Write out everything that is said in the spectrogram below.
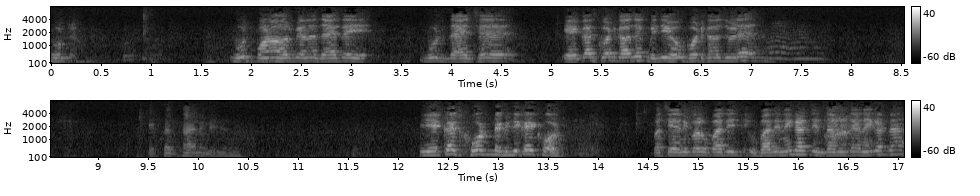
બુટ બુટ પોણા રૂપિયાના જાય તો બુટ જાય છે એક જ ખોટ ખાવ છે બીજી એવું ખોટ ખાવ જોડે? એક જ થાય ને બીજું એક જ ખોટ ને બીજી કઈ ખોટ? પછી એની પર ઉપાધિ ઉપાધિ નહીં કરતા ચિંતા બિંતા નહીં કરતા?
